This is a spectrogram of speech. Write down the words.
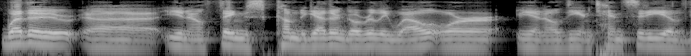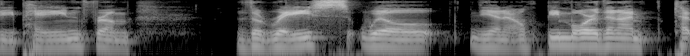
whether uh, you know things come together and go really well, or you know the intensity of the pain from the race will you know be more than I'm te-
